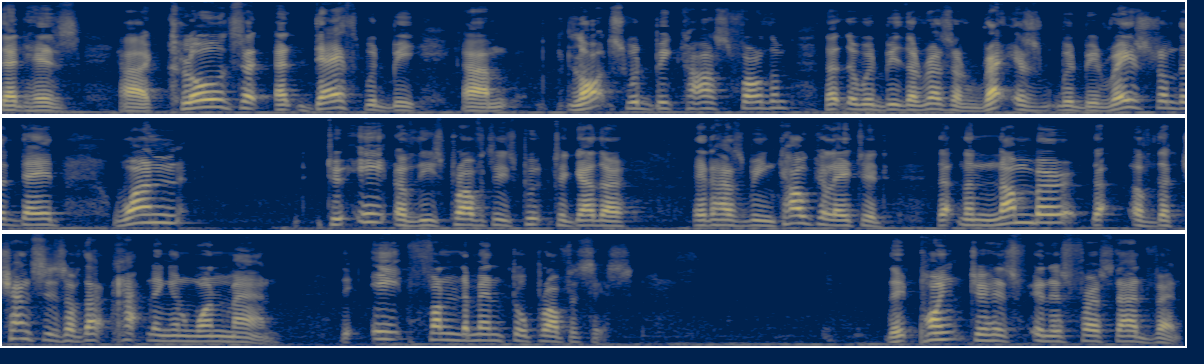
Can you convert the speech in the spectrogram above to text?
that his uh, clothes at, at, death would be, um, lots would be cast for them, that there would be the resurrection, would be raised from the dead. One to eight of these prophecies put together it has been calculated that the number of the chances of that happening in one man, the eight fundamental prophecies, they point to his in his first advent.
